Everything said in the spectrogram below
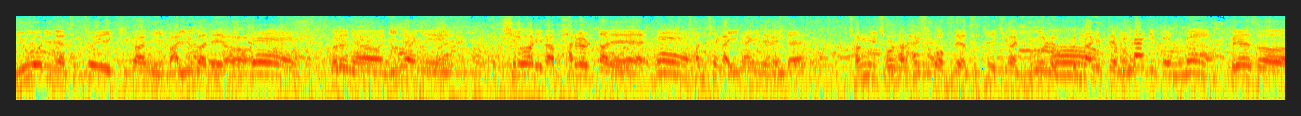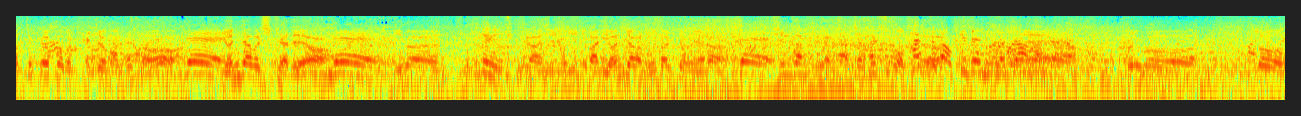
6월이면 특조위 기간이 만료가 돼요. 네. 그러면 인양이 7월이나 8월 달에 네. 전체가 인양이 되는데 정밀 조사를 할 수가 없어요. 특조위 기간이 6월로 어, 끝나기 때문에. 끝나기 때문에. 그래서 특별법을 개정을 해서 네. 연장을 시켜야 돼요. 네. 이건 굉장히 중요한 일이고 이게 만약 연장을 못 할 경우에는 네. 신상 규명 자체를 할 수가 없어요. 할 수가 없게 되는 거죠. 맞아요. 그리고 또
